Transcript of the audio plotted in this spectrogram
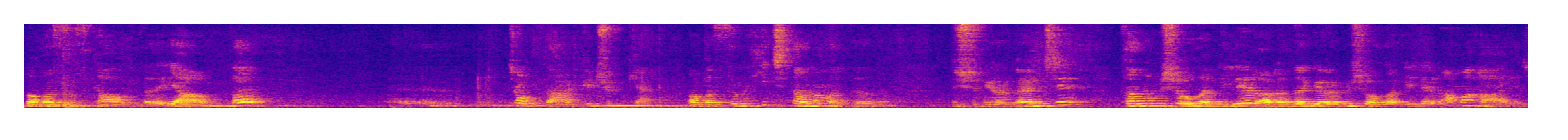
babasız kaldı yahut da e, çok daha küçükken babasını hiç tanımadığını düşünüyorum. Önce tanımış olabilir, arada görmüş olabilir ama hayır.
